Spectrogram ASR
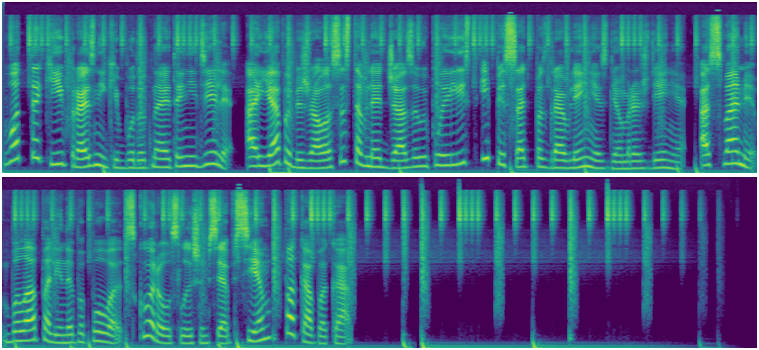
Вот такие праздники будут на этой неделе, а я побежала составлять джазовый плейлист и писать поздравления с днем рождения. А с вами была Полина Попова. Скоро услышимся. Всем пока-пока.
